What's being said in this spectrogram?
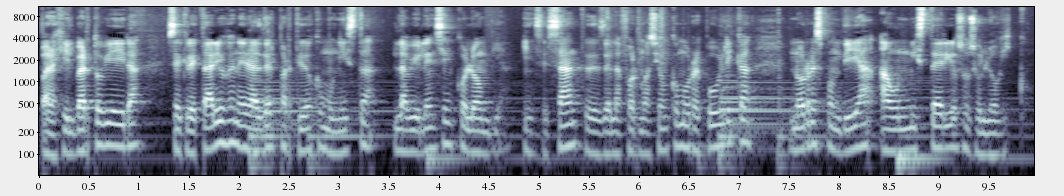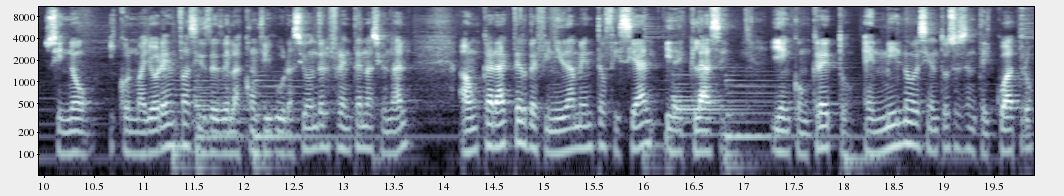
Para Gilberto Vieira, secretario general del Partido Comunista, la violencia en Colombia, incesante desde la formación como república, no respondía a un misterio sociológico, sino, y con mayor énfasis desde la configuración del Frente Nacional, a un carácter definidamente oficial y de clase, y en concreto, en 1964,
